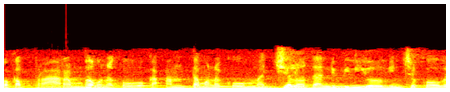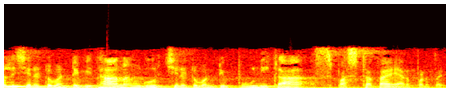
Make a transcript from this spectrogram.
ఒక ప్రారంభమునకు ఒక అంతమునకు మధ్యలో దాన్ని వినియోగించుకోవలసినటువంటి విధానం గూర్చినటువంటి పూనిక స్పష్టత ఏర్పడతాయి.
